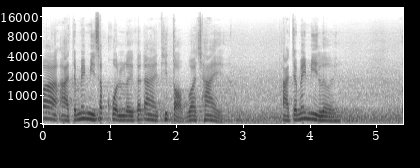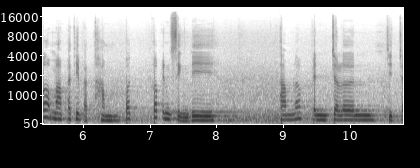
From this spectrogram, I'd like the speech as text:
ว่าอาจจะไม่มีสักคนเลยก็ได้ที่ตอบว่าใช่ อาจจะไม่มีเลย ก็มาปฏิบัติธรรมก็ก็เป็นสิ่งดีทำแล้วเป็นเจริญจิตใจ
